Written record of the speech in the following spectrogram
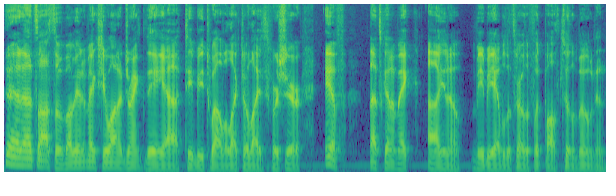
yeah, that's awesome. I mean, it makes you want to drink the uh, TB12 electrolytes for sure. If that's going to make, uh, you know, me be able to throw the football to the moon and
